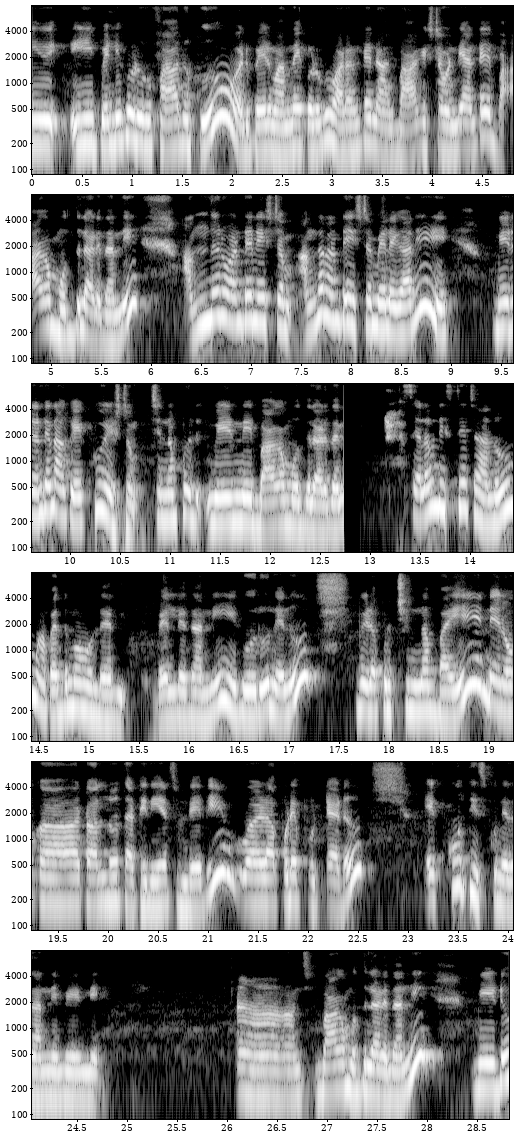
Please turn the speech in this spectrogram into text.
ఈ ఈ పెళ్ళి కొడుకు ఫారూక్ వాడి పేరు మా అన్నయ్య కొడుకు వాడంటే నాకు బాగా ఇష్టం అండి. అంటే బాగా ముద్దులాడేదాన్ని అందరూ అంటేనే ఇష్టం. అందరూ అంటే ఇష్టమేలే కానీ వీడంటే నాకు ఎక్కువ ఇష్టం. చిన్నప్పుడు వీడిని బాగా ముద్దులాడేదాన్ని. సెలవులు ఇస్తే చాలు మా పెద్దమ్మ ఊళ్ళో వెళ్ళేదాన్ని. ఈ ఊరు నేను వీడప్పుడు చిన్న అబ్బాయి. నేను ఒక ట్వెల్వ్ థర్టీన్ ఇయర్స్ ఉండేది. వాడు అప్పుడే పుట్టాడు. ఎక్కువ తీసుకునేదాన్ని వీడిని. బాగా ముద్దులాడేదాన్ని. వీడు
